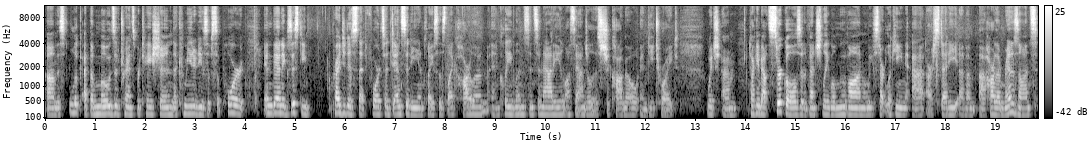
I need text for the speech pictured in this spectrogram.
Um, this look at the modes of transportation, the communities of support, and then existing prejudice that forts a density in places like Harlem and Cleveland, Cincinnati, Los Angeles, Chicago, and Detroit which um, talking about circles and eventually we'll move on when we start looking at our study of um, uh, Harlem Renaissance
